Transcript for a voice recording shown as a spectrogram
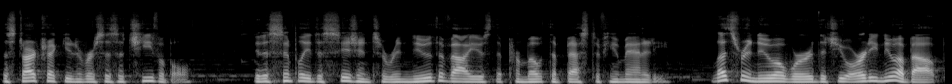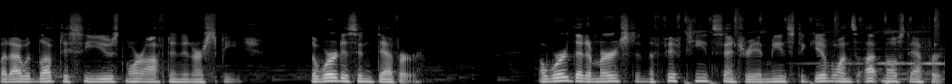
the Star Trek universe is achievable. It is simply a decision to renew the values that promote the best of humanity. Let's renew a word that you already knew about, but I would love to see used more often in our speech. The word is endeavor. a word that emerged in the 15th century and means to give one's utmost effort.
